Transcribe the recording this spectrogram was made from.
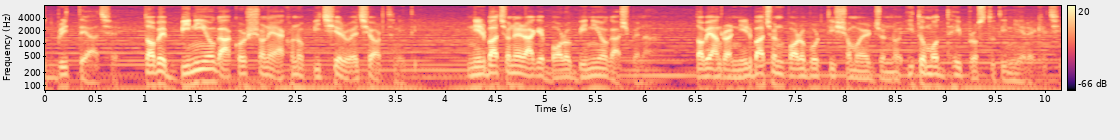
উদ্বৃত্তে আছে, তবে বিনিয়োগ আকর্ষণে এখনও পিছিয়ে রয়েছে অর্থনীতি। নির্বাচনের আগে বড় বিনিয়োগ আসবে না, তবে আমরা নির্বাচন পরবর্তী সময়ের জন্য ইতোমধ্যেই প্রস্তুতি নিয়ে রেখেছি।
